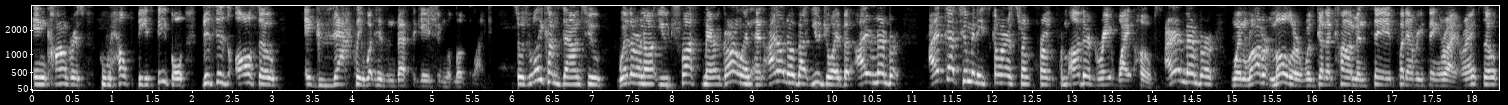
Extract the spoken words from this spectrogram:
in Congress who helped these people. This is also exactly what his investigation would look like. So it really comes down to whether or not you trust Merrick Garland. And I don't know about you, Joy, but I remember I've got too many scars from from from other great white hopes. I remember when Robert Mueller was going to come and say put everything right, right? So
